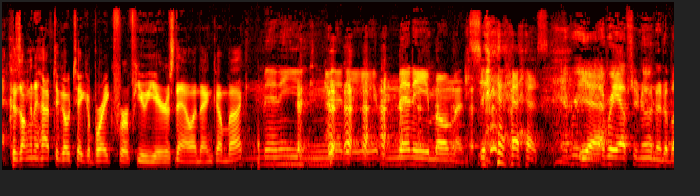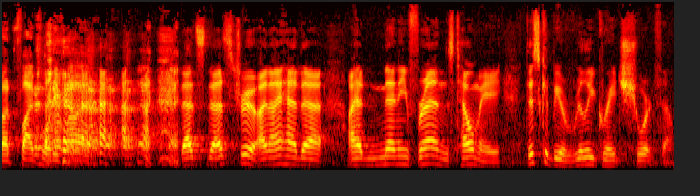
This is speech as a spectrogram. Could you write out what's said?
because I'm going to have to go take a break for a few years now and then come back? Many, many, many moments. Yes. Every, yeah. every afternoon at about 5:45. that's that's true. And I had uh, I had many friends tell me this could be a really great short film.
